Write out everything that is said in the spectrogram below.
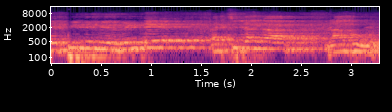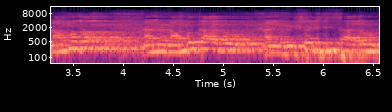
చెప్పింది మీరు వింటే ఖచ్చితంగా నాకు నమ్మకం. నన్ను నమ్ముతారు నన్ను విశ్వసిస్తారు.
